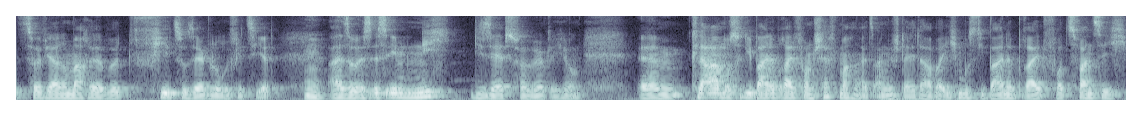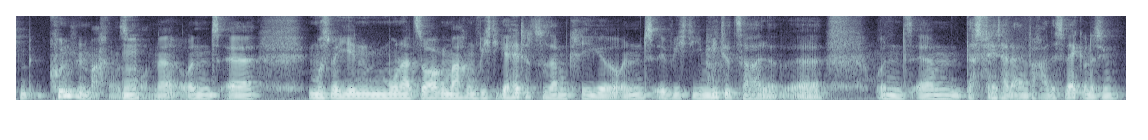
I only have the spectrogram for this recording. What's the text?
zwölf Jahre mache, wird viel zu sehr glorifiziert. Also es ist eben nicht die Selbstverwirklichung. Ähm, klar musst du die Beine breit vor einen Chef machen als Angestellter, aber ich muss die Beine breit vor 20 Kunden machen. So, ne? Und äh, muss mir jeden Monat Sorgen machen, wie ich die Gehälter zusammenkriege und äh, wie ich die Miete zahle. Äh, und ähm, das fällt halt einfach alles weg. Und deswegen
